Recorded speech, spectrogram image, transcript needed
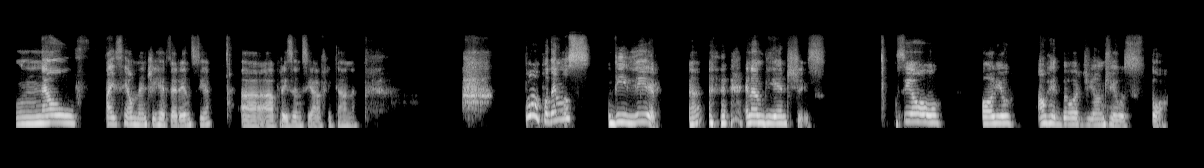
não faz realmente referência à, à presença africana. Bom, podemos viver em ambientes. Se eu olho ao redor de onde eu estou.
